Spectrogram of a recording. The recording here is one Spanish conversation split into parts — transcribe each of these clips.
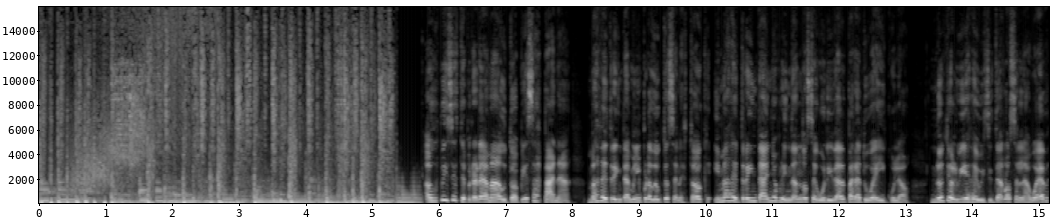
Auspicia este programa Autopiezas Pana. Más de 30.000 productos en stock y más de 30 años brindando seguridad para tu vehículo. No te olvides de visitarlos en la web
